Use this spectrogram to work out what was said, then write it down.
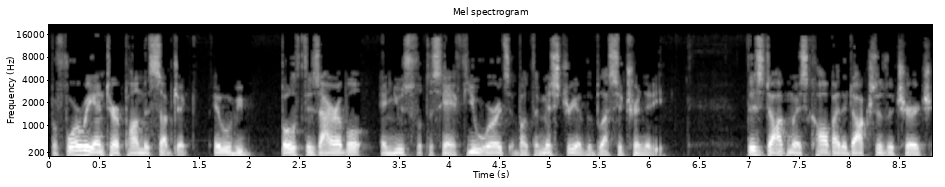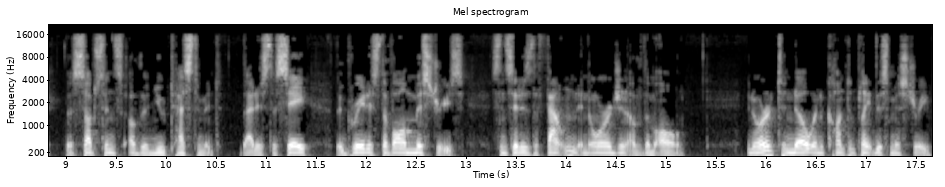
Before we enter upon this subject, it will be both desirable and useful to say a few words about the mystery of the Blessed Trinity. This dogma is called by the doctors of the Church the substance of the New Testament, that is to say, the greatest of all mysteries, since it is the fountain and origin of them all. In order to know and contemplate this mystery,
